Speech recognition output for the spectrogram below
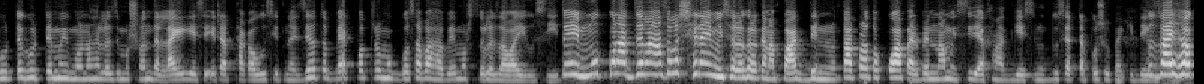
ঘুরতে ঘুরতে মুই মনে হলো যে মোর সন্ধ্যা লাগে গেছে, এটা থাকা উচিত নয়। যেহেতু ব্যাগপত্র মুখ গোছাবা হবে, মোর চলে যাওয়াই উচিত। তো এই মুখ কোনার জেলা আসলে সেটাই মুই ছেলে কেন পাক দিন তারপর তো কোয়া পারবেন না, আমি চিড়িয়াখানাত গিয়েছিল দু চারটা পশু পাখি দেখি। যাই হোক,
